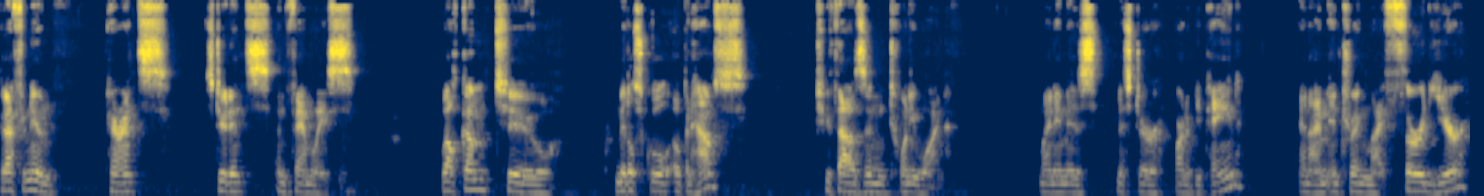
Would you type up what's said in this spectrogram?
Good afternoon, parents, students, and families. Welcome to Middle School Open House 2021. My name is Mr. Barnaby Payne, and I'm entering my third year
